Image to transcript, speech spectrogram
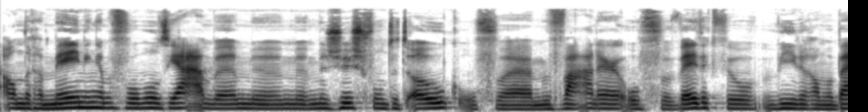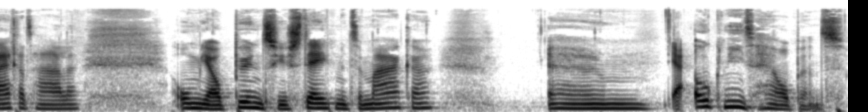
andere meningen bijvoorbeeld. Ja, mijn zus vond het ook. Of mijn vader. Of weet ik veel wie er allemaal bij gaat halen. Om jouw punt, je statement te maken. Um, ja, ook niet helpend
